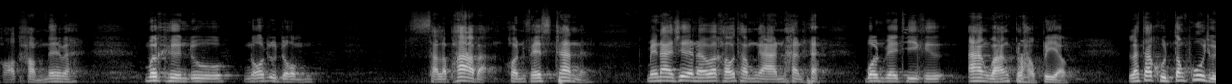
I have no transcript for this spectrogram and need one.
ขอขำได้ไหมเมื่อคืนดูโน้ตอุดม สารภาพอะ confession อะไม่น่าเชื่อนะว่าเขาทำงานมานะบนเวทีคืออ้างว้างเปล่าเปลี่ยว แล้วถ้าคุณต้องพูดอยู่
